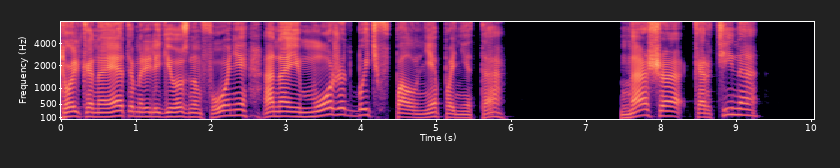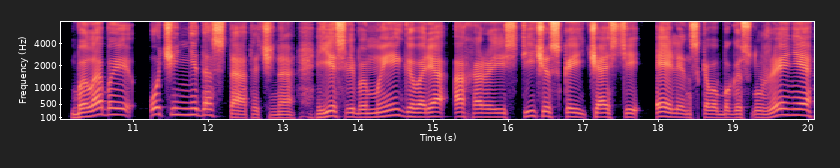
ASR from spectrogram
только на этом религиозном фоне она и может быть вполне понята. Наша картина была бы очень недостаточна, если бы мы, говоря о хороистической части эллинского богослужения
